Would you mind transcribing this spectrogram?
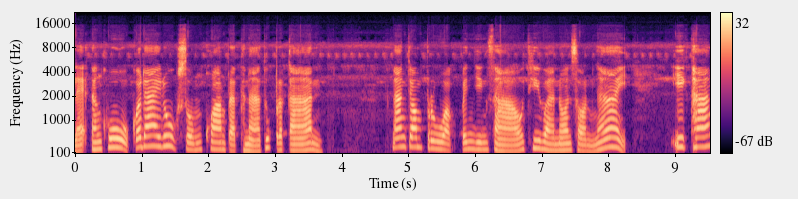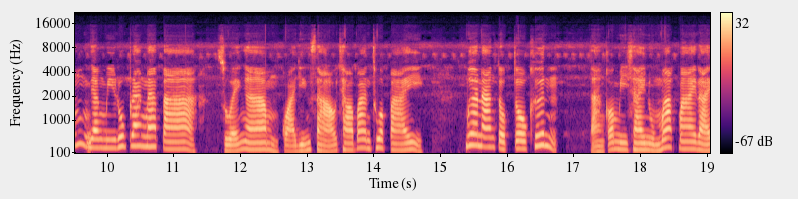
และทั้งคู่ก็ได้ลูกสมความปรารถนาทุกประการ นางจอมปลวกเป็นหญิงสาวที่วานอนสอนง่าย อีกทั้งยังมีรูปร่างหน้าตา สวยงามกว่าหญิงสาวชาวบ้านทั่วไป เมื่อนางโตบโตขึ้น ต่างก็มีชายหนุ่มมากมายหลาย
